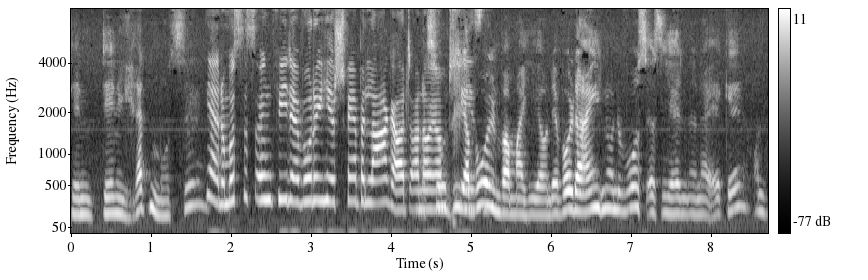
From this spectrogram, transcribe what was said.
Den, den ich retten musste. Ja, du musstest irgendwie, der wurde hier schwer belagert an Ach so, eurem Dieter Tresen. Bohlen war mal hier und er wollte eigentlich nur eine Wurst essen hier hinten in der Ecke. Und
